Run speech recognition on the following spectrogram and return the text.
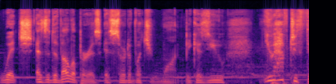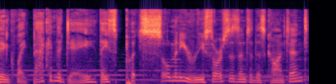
which as a developer is, is sort of what you want because you you have to think like back in the day they put so many resources into this content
